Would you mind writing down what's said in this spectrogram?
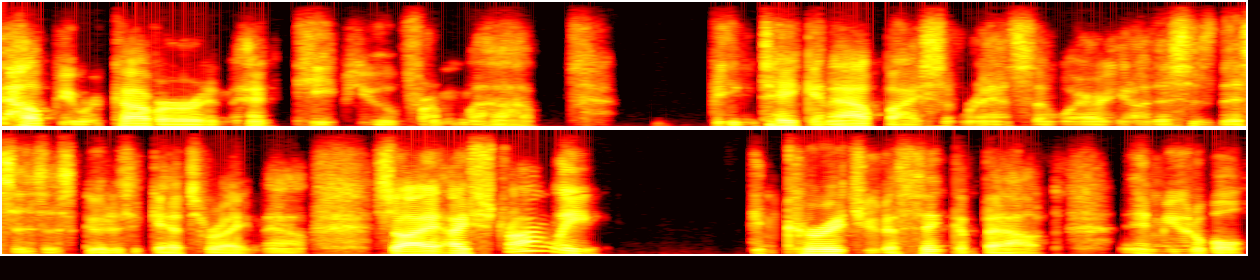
help you recover and, and keep you from uh, being taken out by some ransomware. You know, this is this is as good as it gets right now. So I, I strongly encourage you to think about immutable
